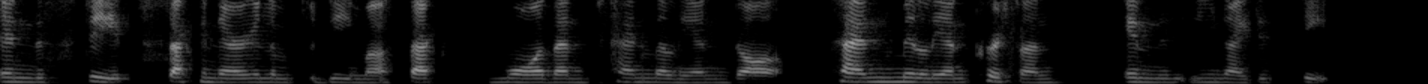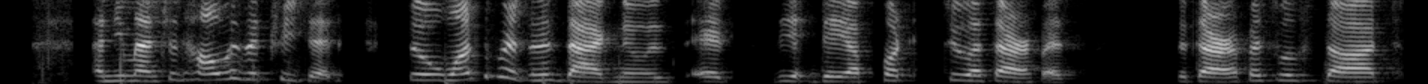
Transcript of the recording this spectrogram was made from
in the states, secondary lymphedema affects more than 10 million, 10 million persons in the United States. And you mentioned how is it treated? So once the person is diagnosed, it's they are put to a therapist. The therapist will start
